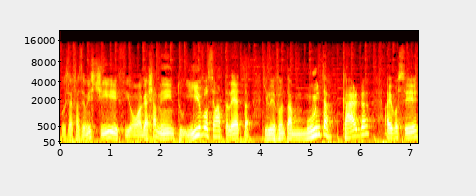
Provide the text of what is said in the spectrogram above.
Você vai fazer um stiff um agachamento. E você é um atleta que levanta muita carga aí você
